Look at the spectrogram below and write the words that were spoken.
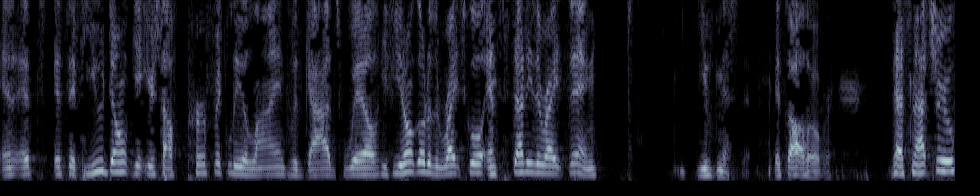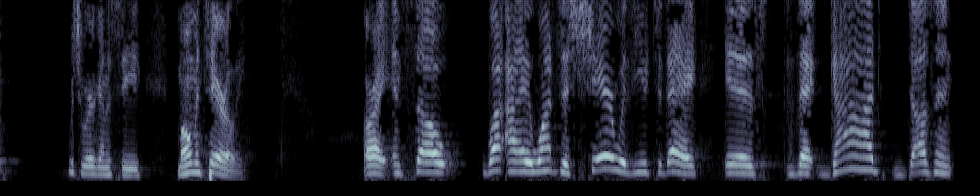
And it's, it's if you don't get yourself perfectly aligned with God's will, if you don't go to the right school and study the right thing, you've missed it. It's all over. That's not true, which we're going to see momentarily. All right, and so what I want to share with you today is that God doesn't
